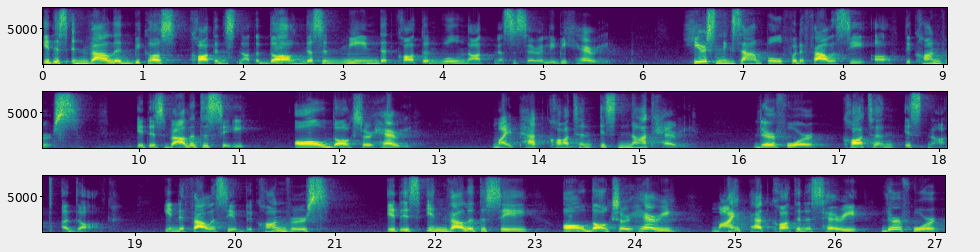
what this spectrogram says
it is invalid because cotton is not a dog doesn't mean that cotton will not necessarily be hairy. Here's an example for the fallacy of the converse. It is valid to say, all dogs are hairy. My pet Cotton is not hairy. Therefore, Cotton is not a dog. In the fallacy of the converse, it is invalid to say, all dogs are hairy my pet Cotton is hairy, therefore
